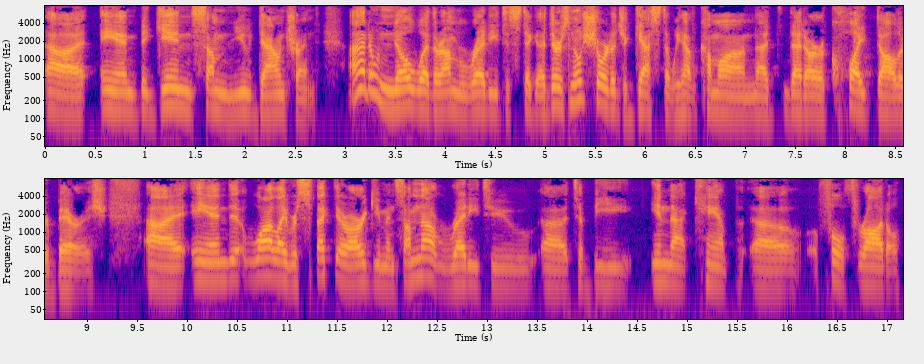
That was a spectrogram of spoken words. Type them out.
Uh, and begin some new downtrend. I don't know whether I'm ready to stick. There's no shortage of guests that we have come on that that are quite dollar bearish. Uh, and while I respect their arguments, I'm not ready to uh, to be in that camp uh, full throttle.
